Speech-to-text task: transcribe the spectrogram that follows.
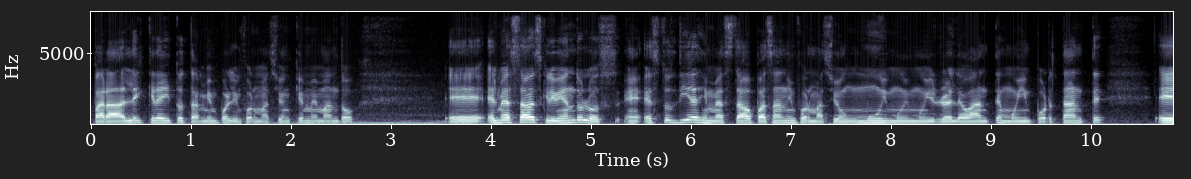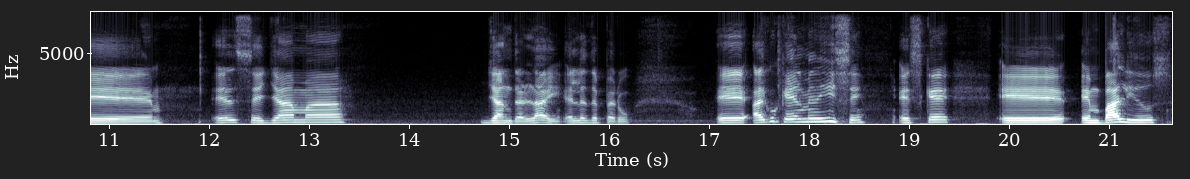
para darle el crédito también por la información que me mandó, eh, él me ha estado escribiendo los, eh, estos días y me ha estado pasando información muy, muy, muy relevante, muy importante. Eh, él se llama Yanderlay, él es de Perú. algo que él me dice es que en Validus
